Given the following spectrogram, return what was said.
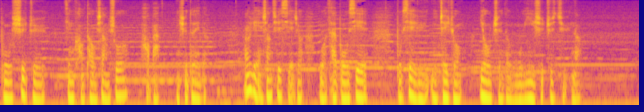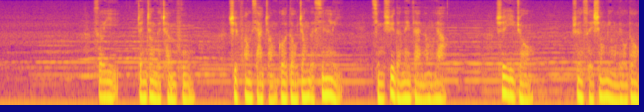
不是指仅口头上说“好吧，你是对的”。而脸上却写着“我才不屑，不屑于你这种幼稚的无意识之举呢。”所以，真正的臣服，是放下整个斗争的心理、情绪的内在能量，是一种顺随生命流动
